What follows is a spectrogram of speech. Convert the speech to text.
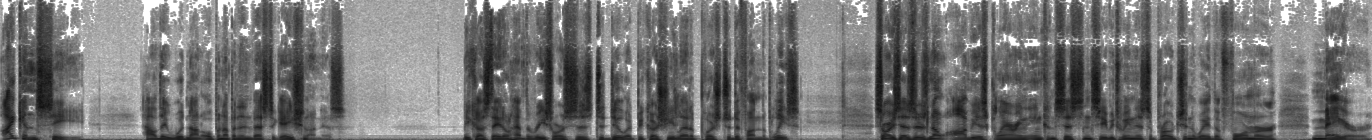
I can see how they would not open up an investigation on this because they don't have the resources to do it because she led a push to defund the police. Story says there's no obvious glaring inconsistency between this approach and the way the former mayor,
